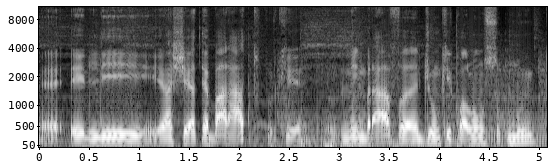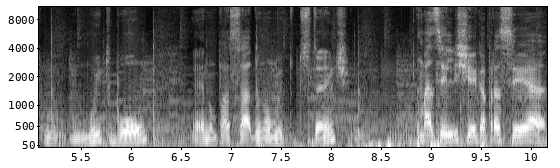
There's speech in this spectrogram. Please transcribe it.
É, ele achei até barato, porque lembrava de um Kiko Alonso muito, muito bom, é, num passado não muito distante mas ele chega para ser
